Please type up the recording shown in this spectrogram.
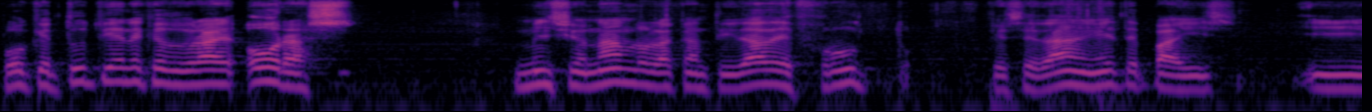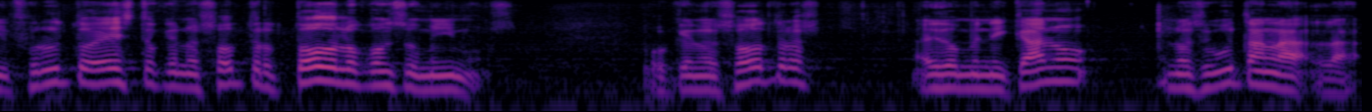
porque tú tienes que durar horas mencionando la cantidad de frutos que se dan en este país y fruto esto que nosotros todos lo consumimos, porque nosotros hay dominicanos nos gustan la, la,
